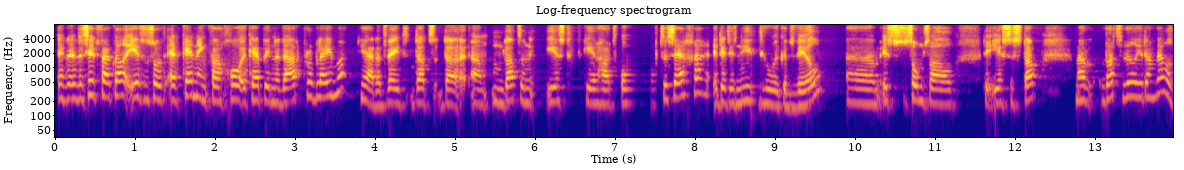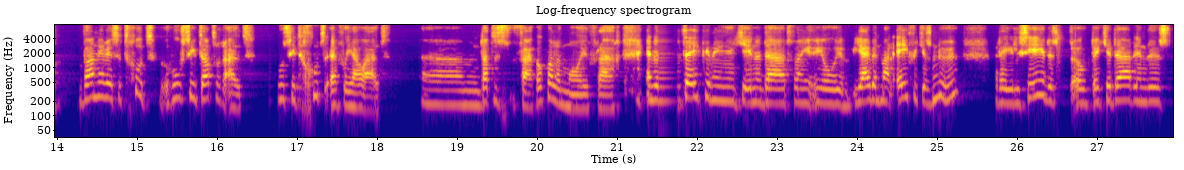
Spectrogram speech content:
en er zit vaak wel eerst een soort erkenning van: Goh, ik heb inderdaad problemen. Ja, dat weet dat, dat um, om dat een eerste keer hardop te zeggen. Dit is niet hoe ik het wil. Um, is soms al de eerste stap. Maar wat wil je dan wel? Wanneer is het goed? Hoe ziet dat eruit? Hoe ziet goed er voor jou uit? Um, dat is vaak ook wel een mooie vraag. En het tekeningetje inderdaad van, joh, jij bent maar eventjes nu. Realiseer je dus ook dat je daarin dus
